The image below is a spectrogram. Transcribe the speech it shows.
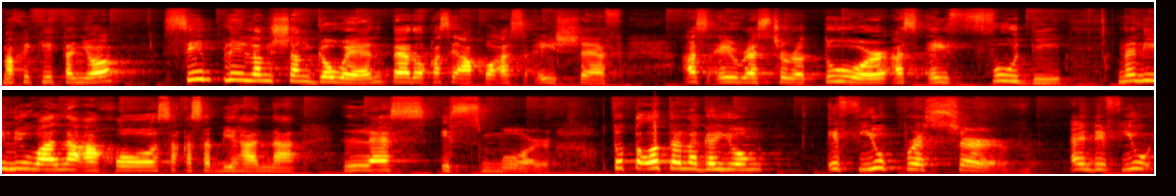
Makikita nyo, simple lang siyang gawin, pero kasi ako as a chef, as a restaurateur, as a foodie, naniniwala ako sa kasabihan na less is more. Totoo talaga yung if you preserve And if you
